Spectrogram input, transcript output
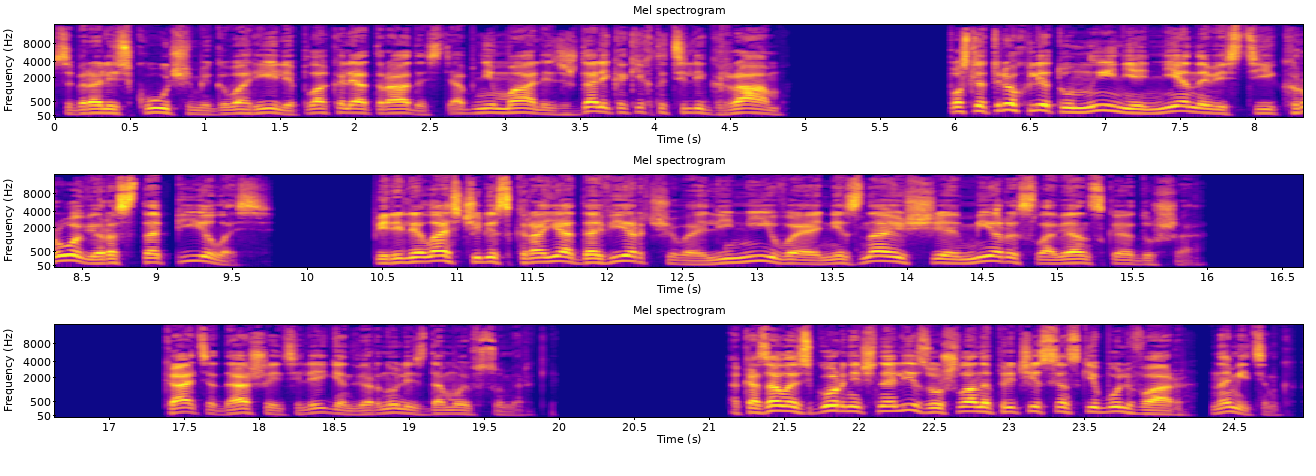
Собирались кучами, говорили, плакали от радости, обнимались, ждали каких-то телеграмм. После трех лет уныния, ненависти и крови растопилась, перелилась через края доверчивая, ленивая, не знающая меры славянская душа. Катя, Даша и Телегин вернулись домой в сумерки. Оказалось, горничная Лиза ушла на Причистинский бульвар, на митинг.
